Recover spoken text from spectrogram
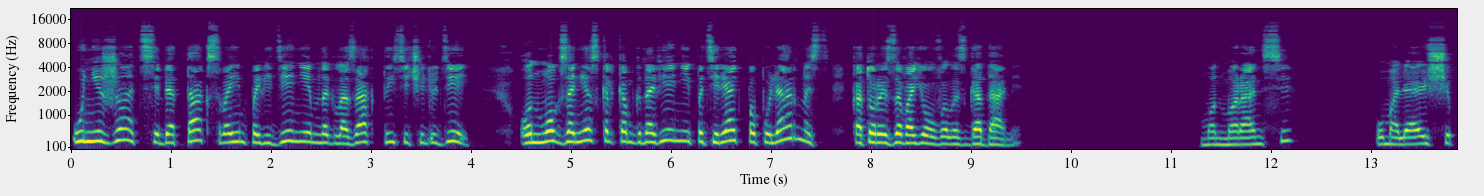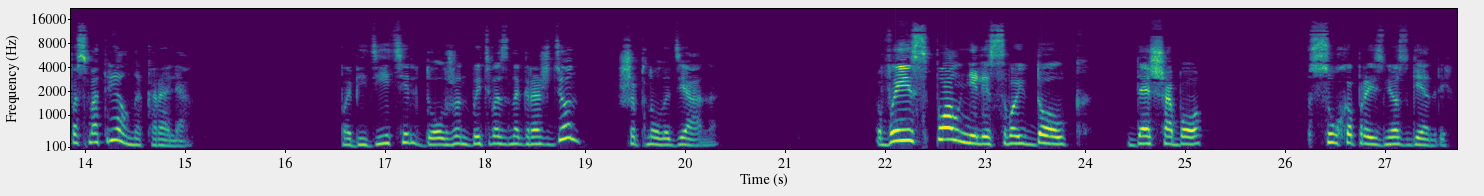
унижать себя так своим поведением на глазах тысячи людей. Он мог за несколько мгновений потерять популярность, которая завоевывалась годами. Монморанси умоляюще посмотрел на короля. — Победитель должен быть вознагражден, — шепнула Диана. — Вы исполнили свой долг, де Шабо, — сухо произнес Генрих.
